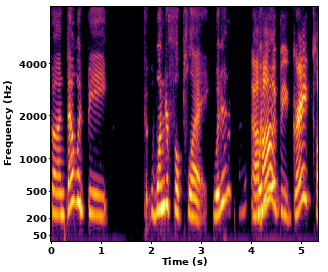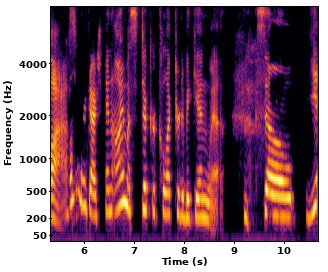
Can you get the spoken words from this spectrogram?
fun? That would be wonderful play, wouldn't it? Uh huh. It'd be great class. Oh my gosh. And I'm a sticker collector to begin with. So yeah,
